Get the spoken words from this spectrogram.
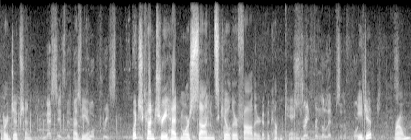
or Egyptian. Message that Of you. priest, Which country had more sons kill their father to become king? straight from the lips of the Egypt? Rome?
